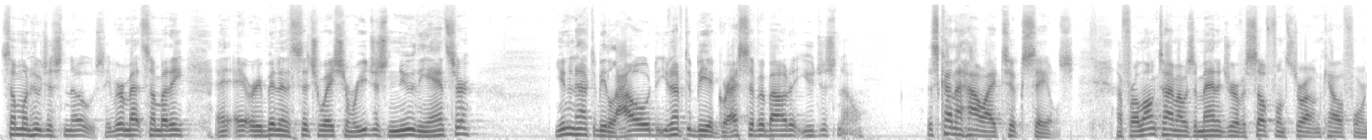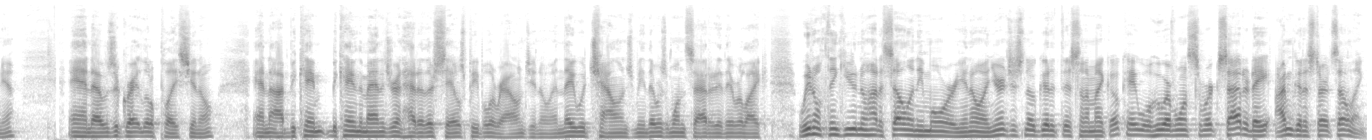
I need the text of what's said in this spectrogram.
Someone who just knows. Have you ever met somebody eh, eh, or you've been in a situation where you just knew the answer? You didn't have to be loud, you didn't have to be aggressive about it, you just know. That's kind of how I took sales. Now, for a long time, I was a manager of a cell phone store out in California and uh, it was a great little place, you know. And I became became the manager and had other salespeople around, you know, and they would challenge me. There was one Saturday they were like, "We don't think you know how to sell anymore, you know, and you're just no good at this." And I'm like, "Okay, well, whoever wants to work Saturday, I'm going to start selling."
